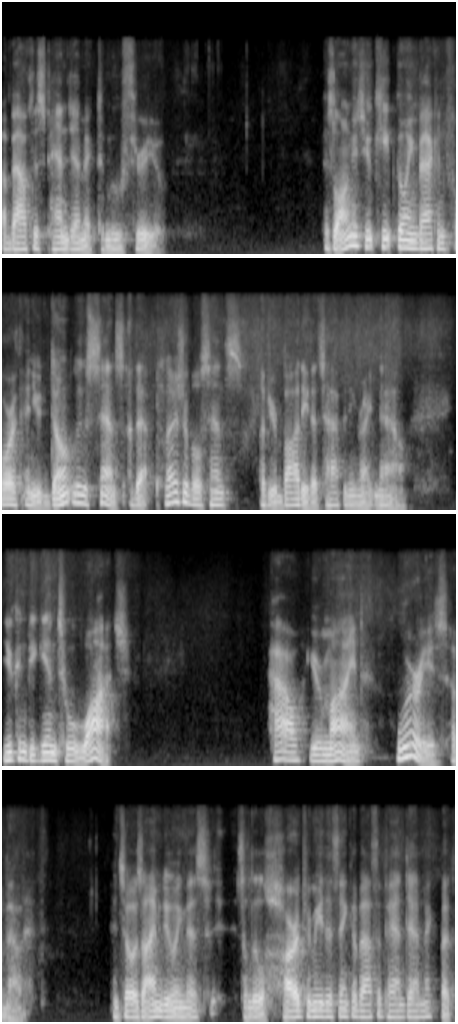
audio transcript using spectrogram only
about this pandemic to move through you as long as you keep going back and forth and you don't lose sense of that pleasurable sense of your body that's happening right now, you can begin to watch how your mind worries about it. And so, as I'm doing this, it's a little hard for me to think about the pandemic, but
